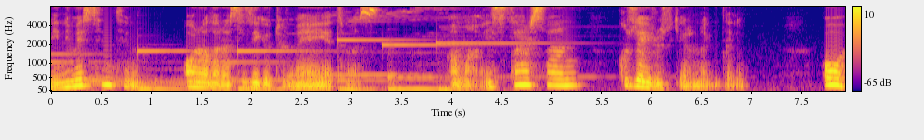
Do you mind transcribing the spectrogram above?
benim esintim oralara sizi götürmeye yetmez. Ama istersen kuzey rüzgarına gidelim. O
